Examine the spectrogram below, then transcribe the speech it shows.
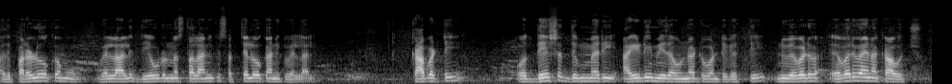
అది పరలోకము వెళ్ళాలి దేవుడున్న స్థలానికి సత్యలోకానికి వెళ్ళాలి. కాబట్టి ఓ దేశ దిమ్మరి ఐడి మీద ఉన్నటువంటి వ్యక్తి నువ్వు ఎవరి ఎవరివైనా కావచ్చు.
